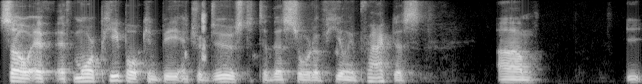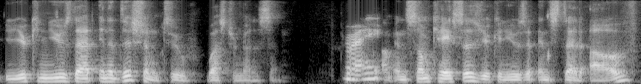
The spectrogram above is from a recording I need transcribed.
so if if more people can be introduced to this sort of healing practice, um, you can use that in addition to Western medicine. Right. Um, in some cases, you can use it instead of,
